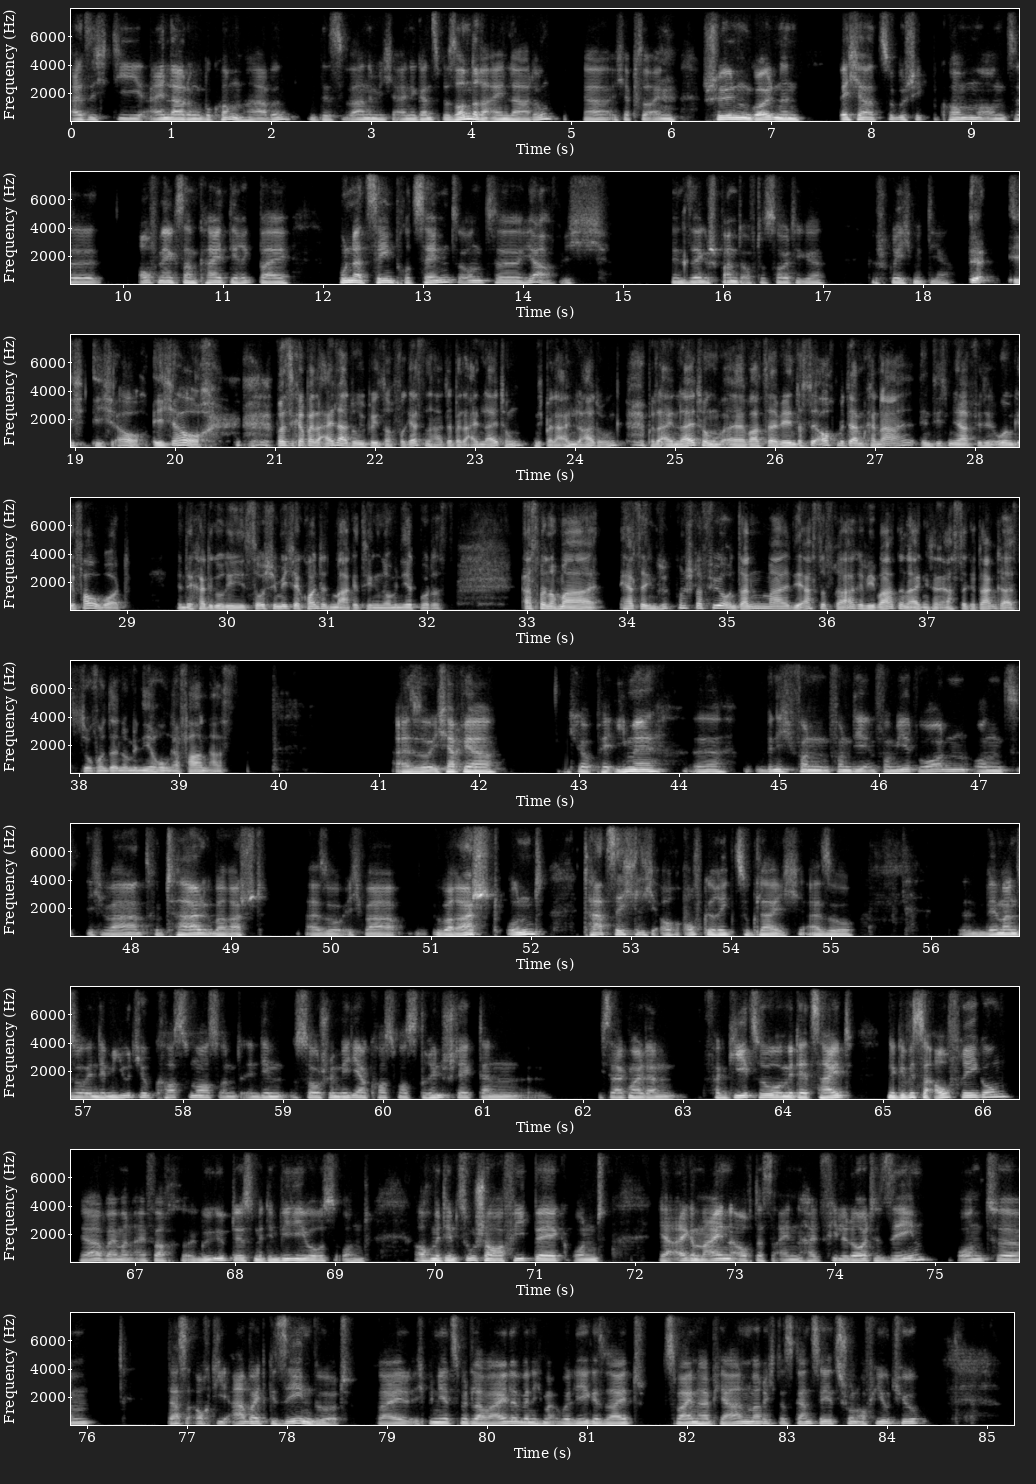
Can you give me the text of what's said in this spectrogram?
als ich die Einladung bekommen habe. Das war nämlich eine ganz besondere Einladung. Ja, ich habe so einen schönen goldenen Becher zugeschickt bekommen und äh, Aufmerksamkeit direkt bei 110 Prozent. Und äh, ja, ich bin sehr gespannt auf das heutige Gespräch mit dir. Ja, ich, ich auch. Ich auch. Was ich gerade bei der Einladung übrigens noch vergessen hatte, bei der Einleitung, nicht bei der Einladung, bei der Einleitung äh, war zu erwähnen, dass du auch mit deinem Kanal in diesem Jahr für den OMGV Award in der Kategorie Social Media Content Marketing nominiert wurdest. Erstmal nochmal herzlichen Glückwunsch dafür und dann mal die erste Frage, wie war denn eigentlich dein erster Gedanke, als du so von der Nominierung erfahren hast? Also ich habe ja ich glaube, per E-Mail äh, bin ich von, von dir informiert worden und ich war total überrascht. Also ich war überrascht und tatsächlich auch aufgeregt zugleich. Also wenn man so in dem YouTube-Kosmos und in dem Social-Media-Kosmos drinsteckt, dann, ich sag mal, dann vergeht so mit der Zeit eine gewisse Aufregung, ja, weil man einfach äh, geübt ist mit den Videos und auch mit dem Zuschauerfeedback und ja allgemein auch, dass einen halt viele Leute sehen und ähm, dass auch die Arbeit gesehen wird. Weil ich bin jetzt mittlerweile, wenn ich mal überlege, seit zweieinhalb Jahren mache ich das Ganze jetzt schon auf YouTube.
